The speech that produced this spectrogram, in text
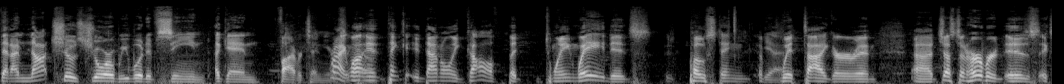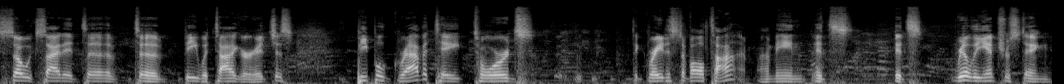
that I'm not so sure we would have seen again five or ten years Right. ago. Well, and think not only golf, but Dwyane Wade is posting Yeah. with Tiger, and uh, Justin Herbert is so excited to to be with Tiger. It just people gravitate towards the greatest of all time. I mean, it's it's really interesting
